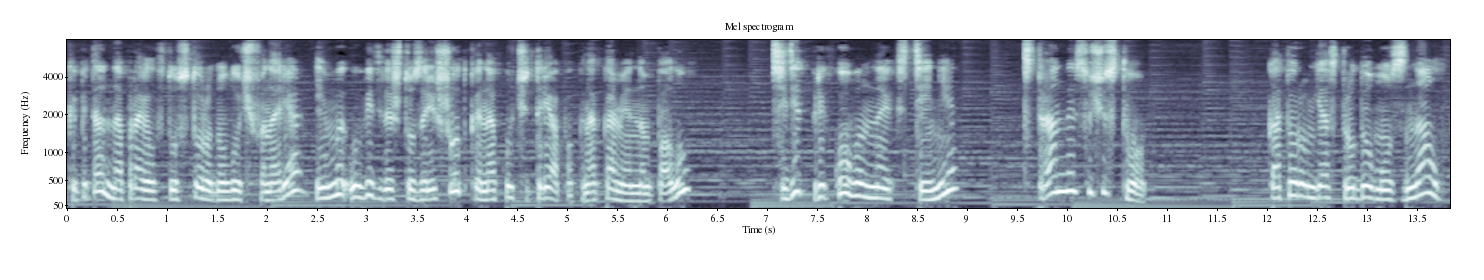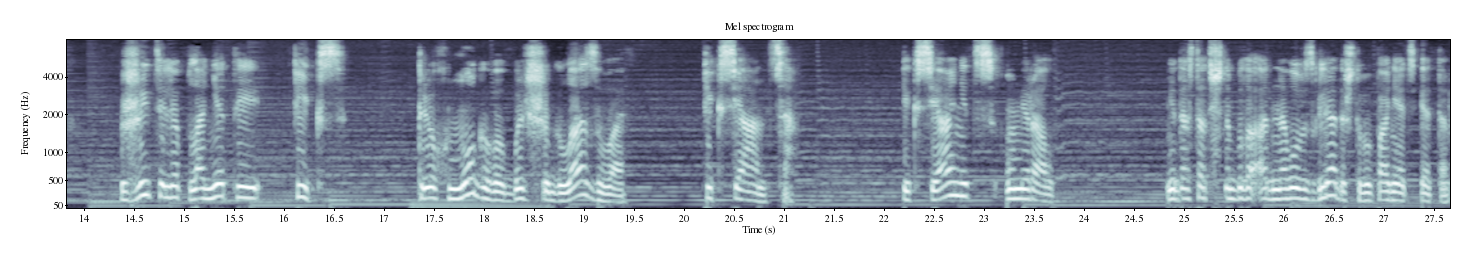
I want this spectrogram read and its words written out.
Капитан направил в ту сторону луч фонаря, и мы увидели, что за решеткой на куче тряпок на каменном полу сидит прикованное к стене странное существо, которым я с трудом узнал жителя планеты Фикс, трехногого большеглазого фиксианца. Фиксианец умирал. Недостаточно было одного взгляда, чтобы понять это.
